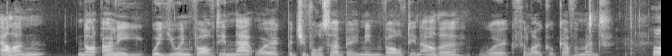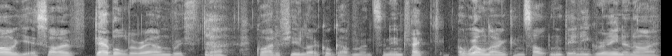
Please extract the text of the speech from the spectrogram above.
Alan, not only were you involved in that work, but you've also been involved in other work for local government. Oh, yes, I've dabbled around with uh, quite a few local governments, and in fact, a well known consultant, Denny Green, and I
